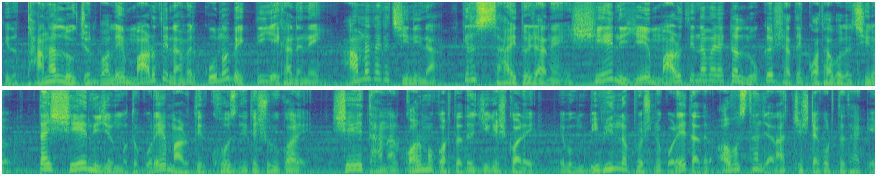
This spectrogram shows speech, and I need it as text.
কিন্তু থানার লোকজন বলে, মারুতি নামের কোনো ব্যক্তি এখানে নেই। আমরা তাকে চিনি না। কিন্তু সাই তো জানে, সে নিজে মারুতি নামের একটা লোকের সাথে কথা বলেছিল। তাই সে নিজের মতো করে মারুতির খোঁজ নিতে শুরু করে। সে থানার কর্মকর্তাদের জিজ্ঞেস করে এবং বিভিন্ন প্রশ্ন করে তাদের অবস্থান জানার চেষ্টা করতে থাকে।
